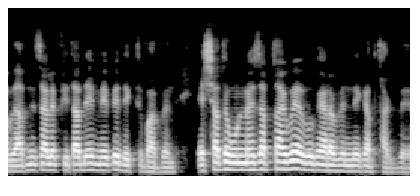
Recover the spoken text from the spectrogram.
হবে। আপনি চাইলে ফিতা দিয়ে মেপে দেখতে পারবেন। এর সাথে অন্য হিসাব থাকবে এবং অ্যারাবেন মেকআপ থাকবে।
